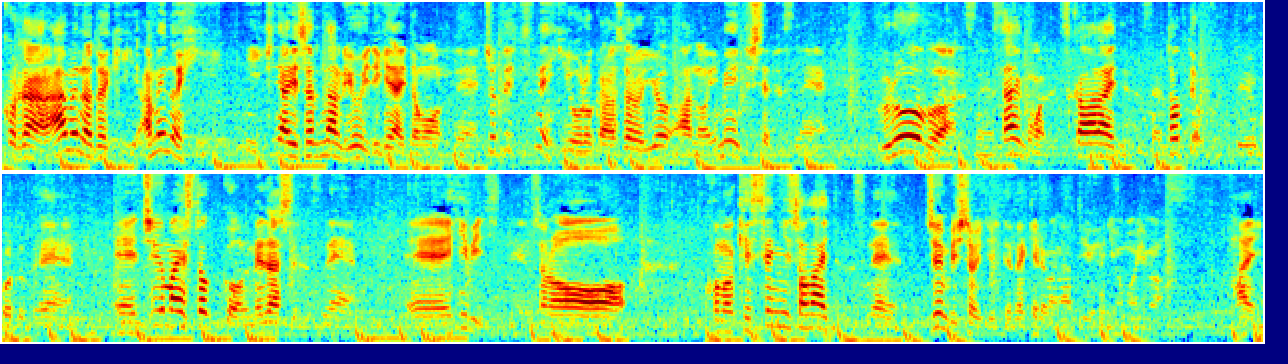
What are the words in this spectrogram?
これだから雨の時、雨の日にいきなりそれなの用意できないと思うんで、ちょっと常日頃からそれをよあのイメージしてですね、グローブはですね、最後まで使わないでですね、取っておくということで、えー、10枚ストックを目指してですね、えー、日々ですね、その、この決戦に備えてですね、準備しておいていただければなというふうに思います。はい。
